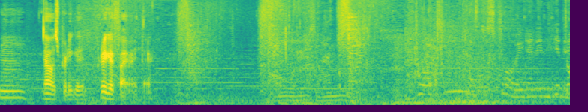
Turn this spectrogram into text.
Hmm, that was pretty good. Pretty good fight right there. Always on the run. Your team has destroyed an inhibitor.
